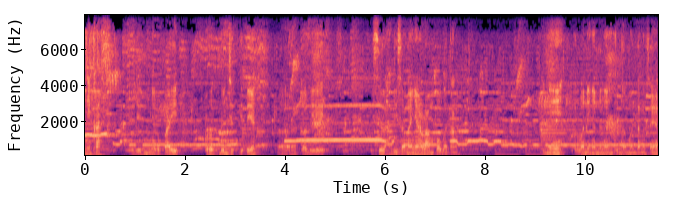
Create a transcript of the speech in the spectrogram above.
ini khas jadi menyerupai perut buncit gitu ya. Uh, atau di istilah di sananya lampau batang. Ini perbandingan dengan genggaman tangan saya.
